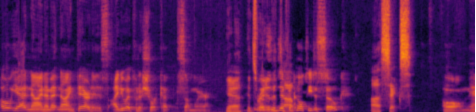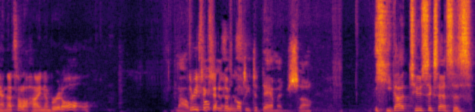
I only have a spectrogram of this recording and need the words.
Oh yeah, nine. I'm at nine. There it is. I knew I put a shortcut somewhere. Yeah, it's right What's at the the, top. difficulty to soak? Uh, 6. Oh man, that's not a high number at all. No, Three it's successes. difficulty to damage. So He got two successes.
